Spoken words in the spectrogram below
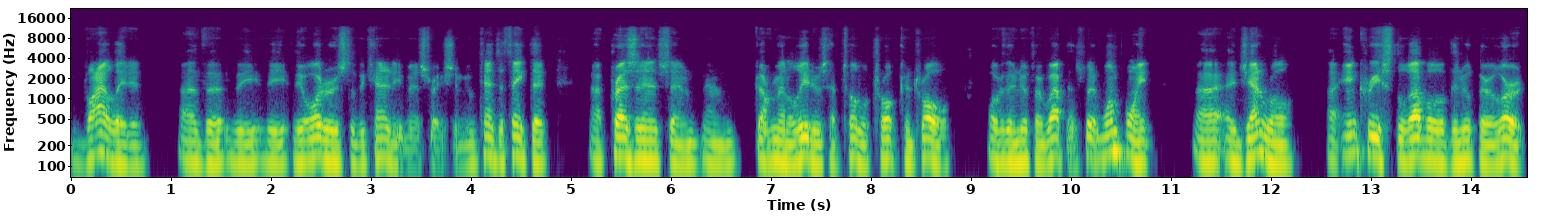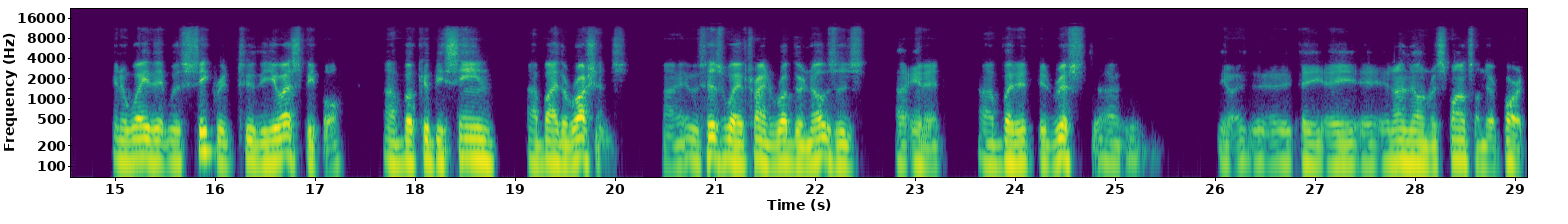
violated uh, the, the, the, the orders of the Kennedy administration. We tend to think that uh, presidents and, and governmental leaders have total tro- control over their nuclear weapons. But at one point, uh, a general uh, increased the level of the nuclear alert in a way that was secret to the US people, uh, but could be seen by the Russians. it was his way of trying to rub their noses in it, but it, it risked you know, a, a, a, an unknown response on their part.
